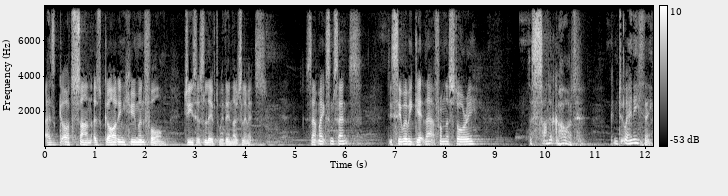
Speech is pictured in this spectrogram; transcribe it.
as God's Son, as God in human form, Jesus lived within those limits. Does that make some sense? Do you see where we get that from the story? The Son of God can do anything,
